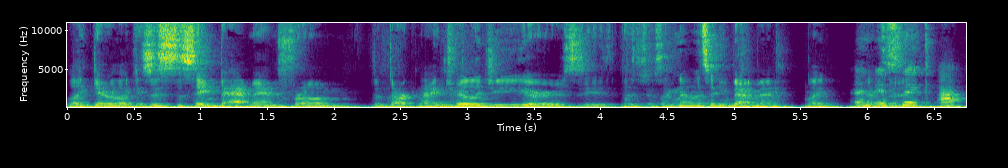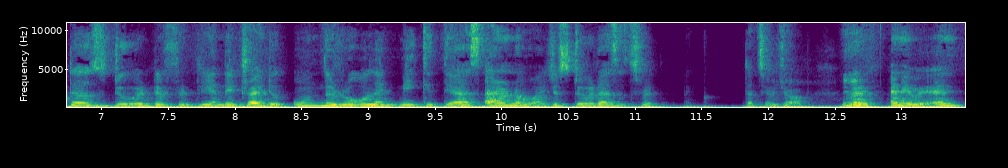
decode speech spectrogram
like they're like, is this the same Batman from the Dark Knight Yeah. trilogy, or is he, it's just like no, it's a new Batman? Like, and it's it. like actors do it differently, and they try to own the role and make it theirs. I don't know why. Just do it as it's written. Like that's your job. Yeah. But anyway, and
